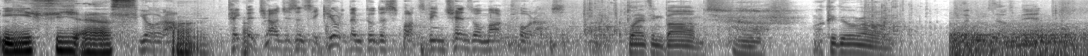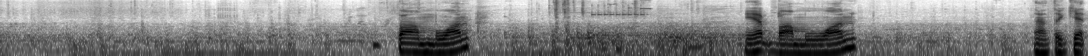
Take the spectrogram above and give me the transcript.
ECS. You're up. Take the charges and secure them to the spots Vincenzo marked for us. Planting bombs. Ugh, what could go wrong? Bomb one. Yep, bomb one. I have to get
